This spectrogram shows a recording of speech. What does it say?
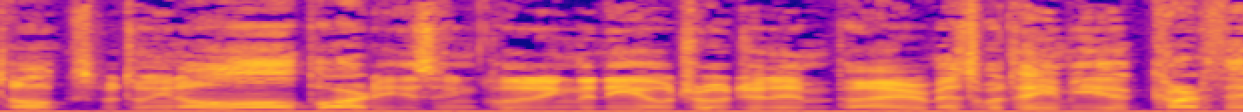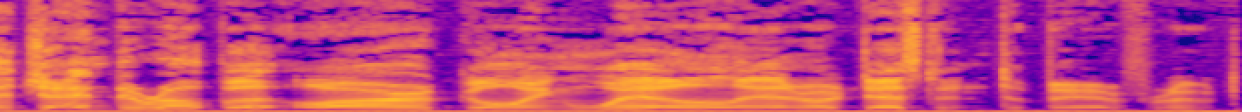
talks between all parties, including the Neo Trojan Empire, Mesopotamia, Carthage, and Europa, are going well and are destined to bear fruit.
